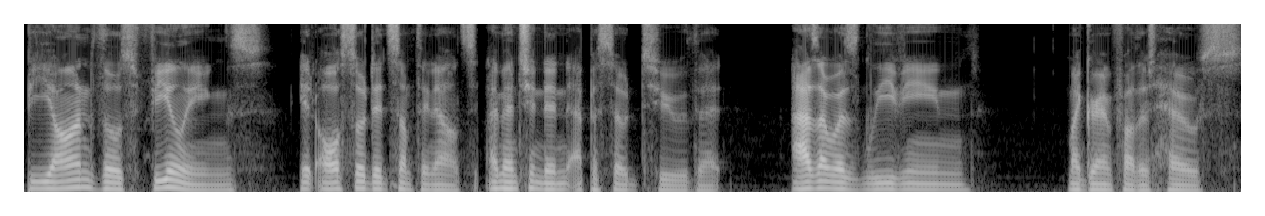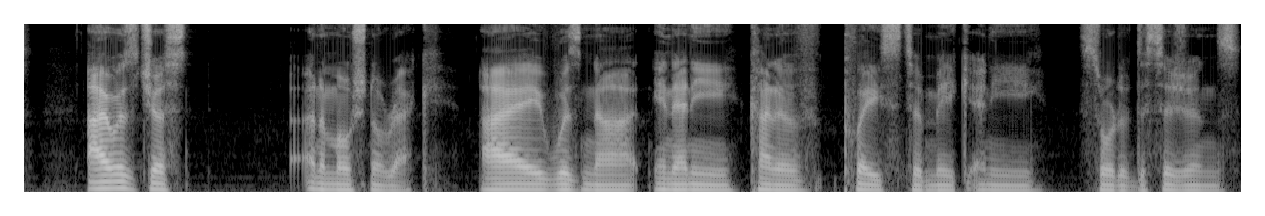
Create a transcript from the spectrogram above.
beyond those feelings, it also did something else. I mentioned in episode two that as I was leaving my grandfather's house, I was just an emotional wreck. I was not in any kind of place to make any sort of decisions.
